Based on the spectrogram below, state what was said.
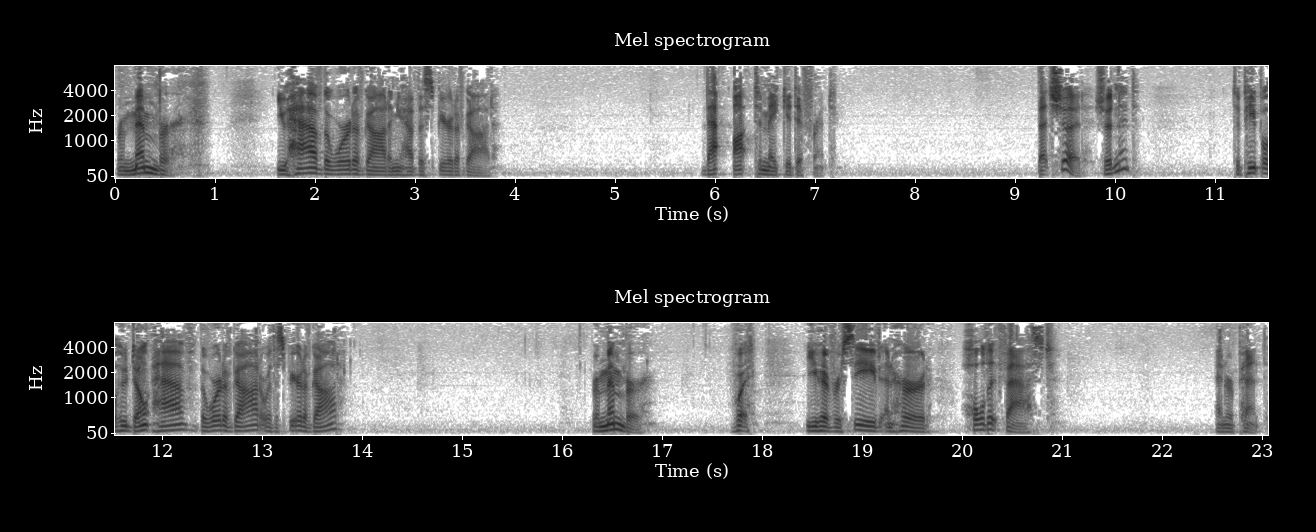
Remember you have the Word of God and you have the Spirit of God. That ought to make you different. That should, shouldn't it? To people who don't have the Word of God or the Spirit of God? Remember what you have received and heard, hold it fast, and repent.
